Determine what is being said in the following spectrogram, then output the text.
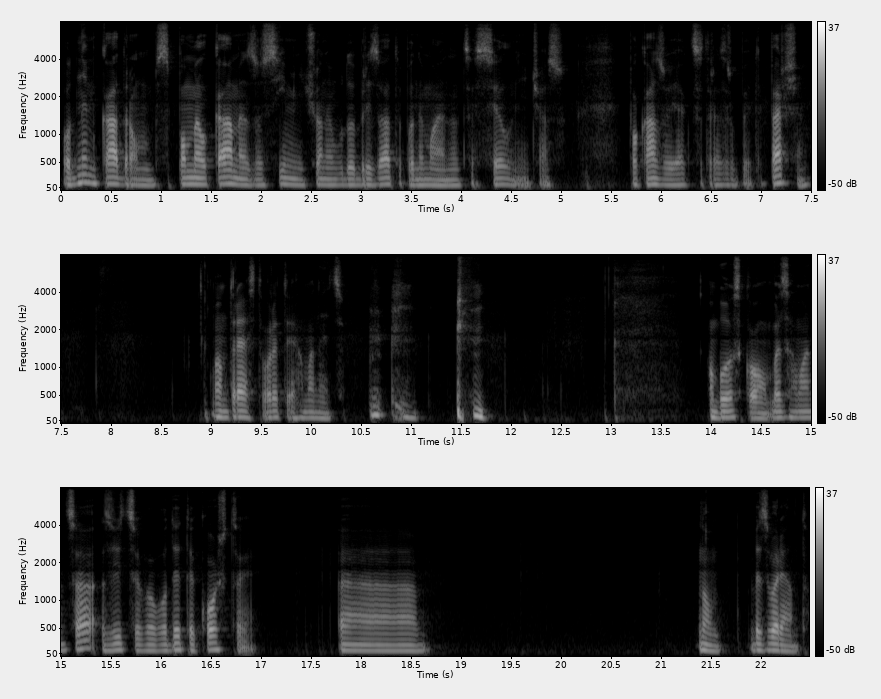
Одним кадром з помилками з усім нічого не буду обрізати, бо немає на це сил ні часу. Показую, як це треба зробити. Перше, вам треба створити гаманець. Обов'язково без гаманця звідси виводити кошти. Е, ну, без варіанту.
